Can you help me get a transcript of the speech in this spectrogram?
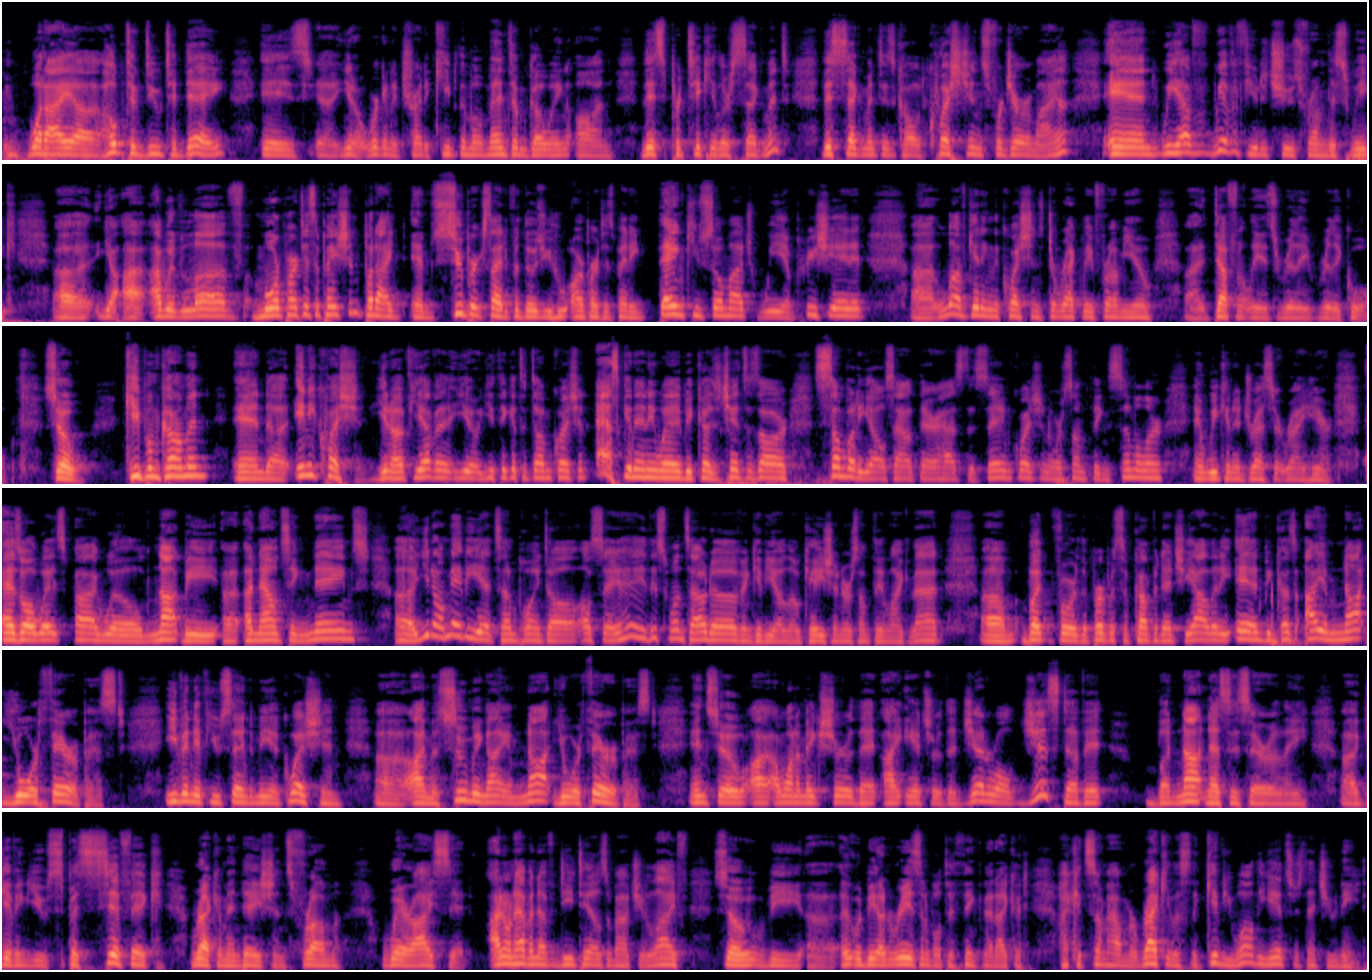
what I uh, hope to do today is, uh, you know, we're going to try to keep the momentum going on this particular segment. This segment is called Questions for Jeremiah, and we have we have a few to choose from this week. Uh, yeah, I, I would love more participation, but I am super excited for those of you who are participating. Thank you so much. We appreciate it. Uh, love getting the questions directly from you. Uh, definitely, it's really really cool. So keep them coming and uh, any question, you know, if you have a, you know, you think it's a dumb question, ask it anyway, because chances are somebody else out there has the same question or something similar, and we can address it right here. As always, I will not be uh, announcing names. Uh, you know, maybe at some point I'll, I'll say, hey, this one's out of, and give you a location or something like that. Um, but for the purpose of confidentiality, and because I am not your therapist, even if you send me a question, uh, I'm assuming I am not your therapist. And so I, I want to make sure that I answer the general gist of it, but not necessarily uh, giving you specific recommendations from where I sit. I don't have enough details about your life, so it would be uh, it would be unreasonable to think that I could I could somehow miraculously give you all the answers that you need.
